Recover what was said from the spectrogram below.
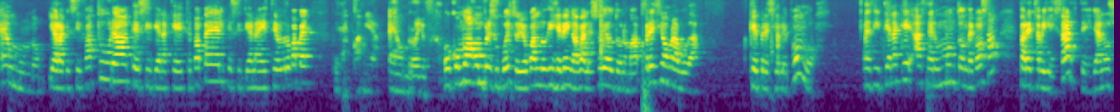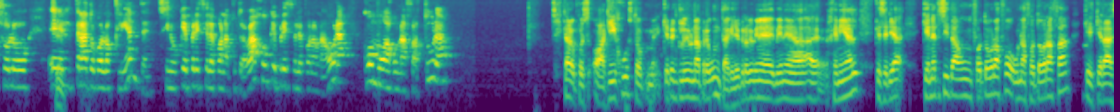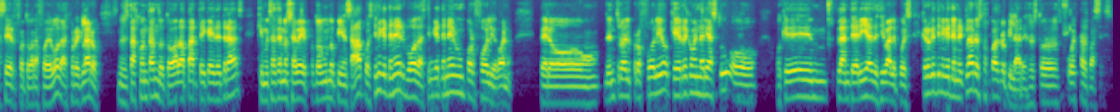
es un mundo. Y ahora que si factura, que si tienes que este papel, que si tienes este otro papel, pues, pues mira, es un rollo. O cómo hago un presupuesto. Yo cuando dije, venga, vale, soy autónoma, precio a una boda, ¿qué precio le pongo? Es decir, tienes que hacer un montón de cosas para estabilizarte, ya no solo el trato con los clientes, sino qué precio le pones a tu trabajo, qué precio le pones a una hora, cómo hago una factura. Claro, pues aquí justo quiero incluir una pregunta que yo creo que viene, viene genial, que sería, ¿qué necesita un fotógrafo o una fotógrafa que quiera ser fotógrafo de bodas? Porque claro, nos estás contando toda la parte que hay detrás, que muchas veces no se ve, todo el mundo piensa, ah, pues tiene que tener bodas, tiene que tener un portfolio, bueno, pero dentro del portfolio, ¿qué recomendarías tú o, ¿O qué plantearías decir, vale, pues creo que tiene que tener claro estos cuatro pilares o estas bases?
